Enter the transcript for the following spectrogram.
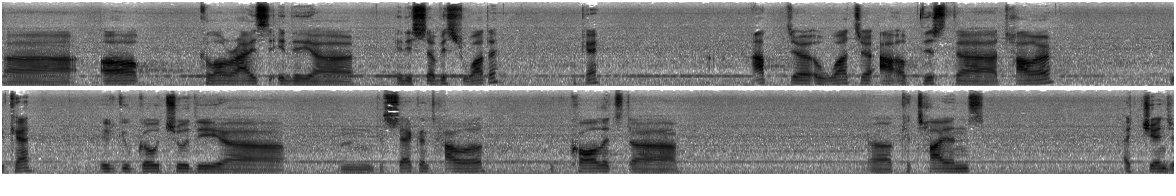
uh, or chlorides in the uh, in the surface water. Okay. After water out of this uh, tower, you can if you go to the uh, mm, the second tower we call it uh, uh, cations exchange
